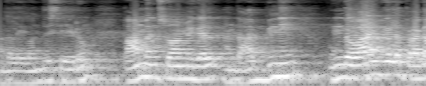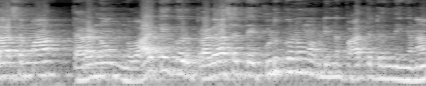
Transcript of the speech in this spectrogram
உங்களை வந்து சேரும். பாம்பன் சுவாமிகள் அந்த அக்னி உங்க வாழ்க்கையில பிரகாசமா தரணும் உங்க வாழ்க்கைக்கு ஒரு பிரகாசத்தை கொடுக்கணும் அப்படின்னு பார்த்துட்டு இருந்தீங்கன்னா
